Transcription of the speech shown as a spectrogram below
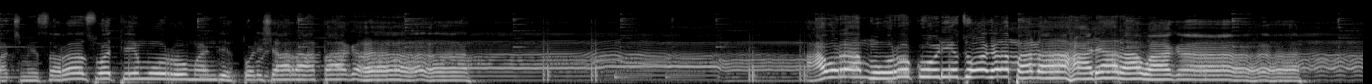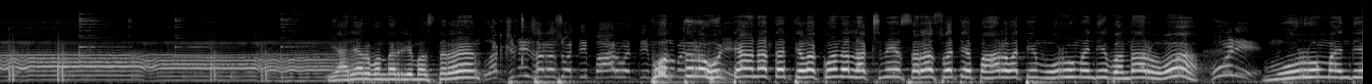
ಲಕ್ಷ್ಮೀ ಸರಸ್ವತಿ ಮೂರು ಮಂದಿ ತೊಡಿಸ್ಯಾರ ತಾಗ ಅವರ ಮೂರು ಕೂಡಿ ಜೋಗಳ ಪದ ಹಾಡ್ಯಾರ ಯಾರ್ಯಾರು ಬಂದಾರ್ರಿ ಮಸ್ತರ? ಲಕ್ಷ್ಮೀ ಸರಸ್ವತಿ ಪಾರ್ವತಿ ಮೂರು ಮಂದಿ ಪುತ್ರ ಹುಟ್ಟ್ಯಾನತ ತಿಳ್ಕೊಂಡ ಲಕ್ಷ್ಮೀ ಸರಸ್ವತಿ ಪಾರ್ವತಿ ಮೂರು ಮಂದಿ ಬಂದಾರು. ಕೂಡಿ. ಮೂರು ಮಂದಿ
